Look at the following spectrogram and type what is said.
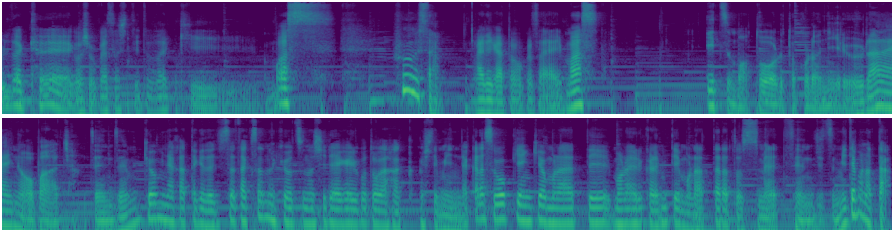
人だけご紹介させていただきます。ふうさんありがとうございます。いつも通るところにいる占いのおばあちゃん。全然興味なかったけど実はたくさんの共通の知り合いがいることが発覚してみんなからすごく元気をもらってもらえるから見てもらったらと勧められて先日見てもらった。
